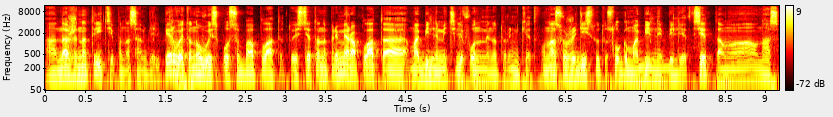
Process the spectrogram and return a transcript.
а даже на три типа на самом деле. Первый – это новые способы оплаты. То есть это, например, оплата мобильными телефонами на турникет. У нас уже действует услуга мобильный билет. Все там а, у нас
